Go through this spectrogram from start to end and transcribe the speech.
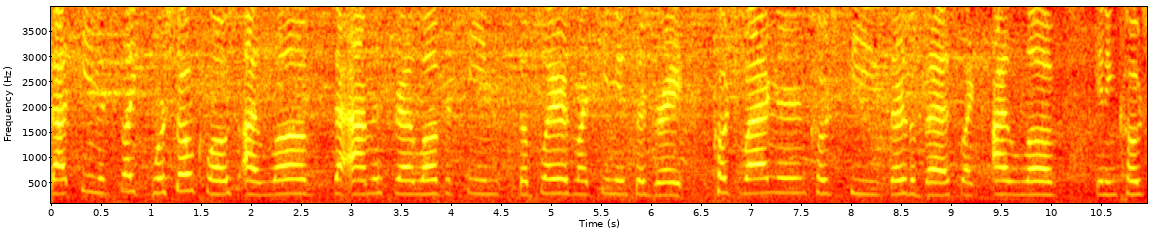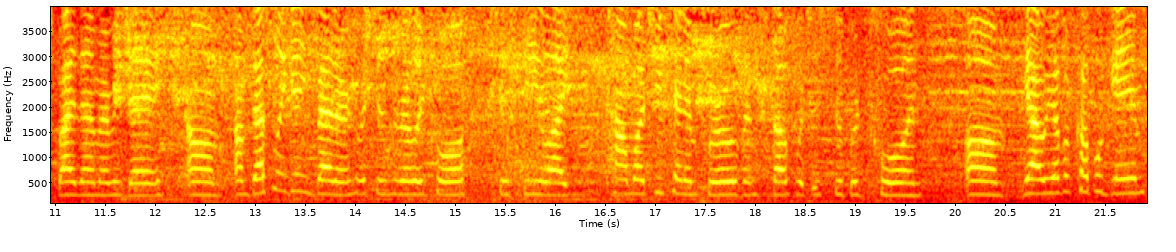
That team, it's like we're so close. I love the atmosphere. I love the team, the players, my teammates. They're great. Coach Wagner Coach P, they're the best. Like I love getting coached by them every day. Um, I'm definitely getting better, which is really cool to see like how much you can improve and stuff, which is super cool. And um, yeah, we have a couple games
